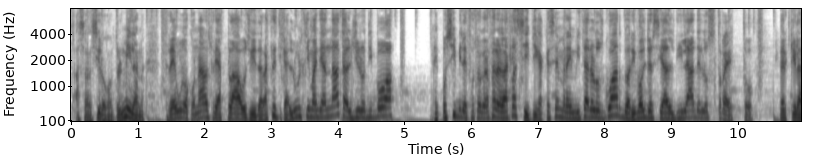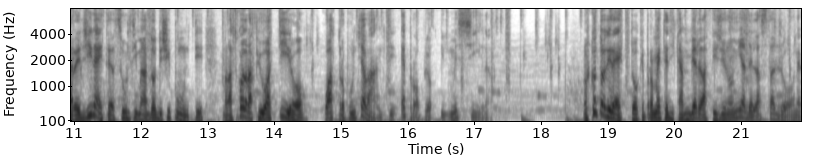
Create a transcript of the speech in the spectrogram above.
a San Siro contro il Milan, 3-1 con altri applausi dalla critica. E l'ultima di andata al giro di Boa. È possibile fotografare la classifica che sembra invitare lo sguardo a rivolgersi al di là dello stretto, perché la regina è terzultima a 12 punti, ma la squadra più a tiro, 4 punti avanti, è proprio il Messina. Lo scontro diretto, che promette di cambiare la fisionomia della stagione,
